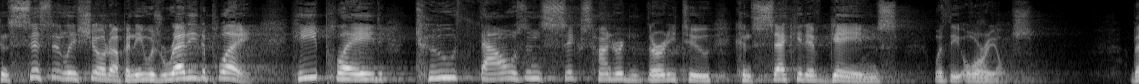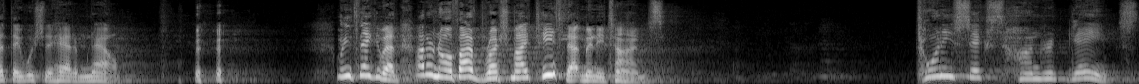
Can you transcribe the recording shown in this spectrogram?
Consistently showed up and he was ready to play. He played 2,632 consecutive games with the Orioles. Bet they wish they had him now. I mean, think about it. I don't know if I've brushed my teeth that many times. 2,600 games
